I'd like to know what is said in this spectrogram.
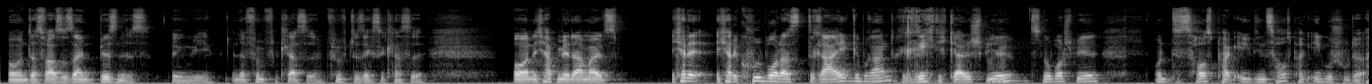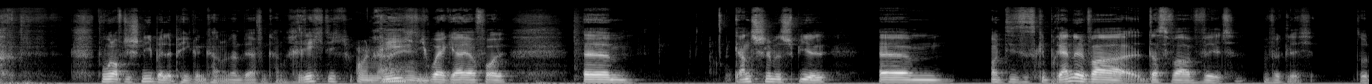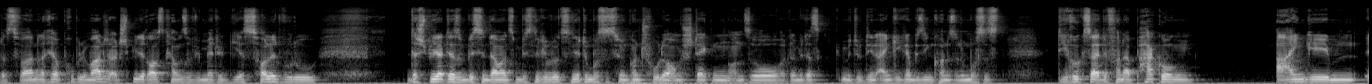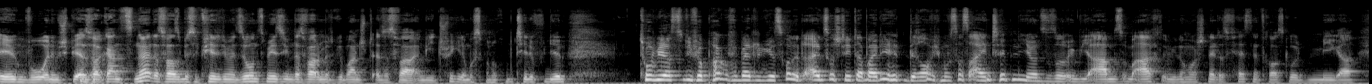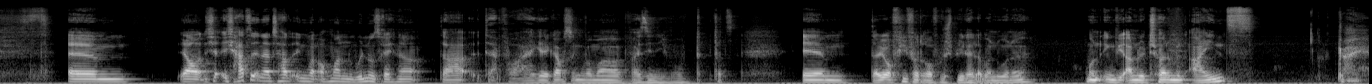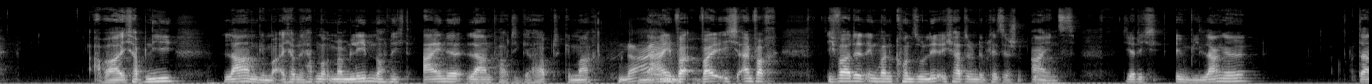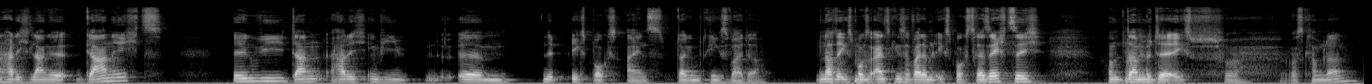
Und das war so sein Business irgendwie in der fünften Klasse, fünfte, sechste Klasse. Und ich habe mir damals, ich hatte, ich hatte Cool Borders 3 gebrannt, richtig geiles Spiel, Snowboard-Spiel. Und das Hauspark, den Hauspark Ego-Shooter, wo man auf die Schneebälle pinkeln kann und dann werfen kann. Richtig, Oh richtig wack, ja, ja, voll. Ähm, ganz schlimmes Spiel. Ähm, und dieses Gebrenne war, das war wild, wirklich. So, das war nachher problematisch, als Spiel rauskam, so wie Metal Gear Solid, wo du das Spiel hat ja so ein bisschen damals ein bisschen revolutioniert, du musstest den Controller umstecken und so, damit, das, damit du den einen Gegner besiegen konntest und du musstest die Rückseite von der Packung eingeben, irgendwo in dem Spiel. Also es war ganz, ne, das war so ein bisschen vierdimensionsmäßig und das war damit gebrannt, also das war irgendwie tricky, da musste man rumtelefonieren. Tobi, hast du die Verpackung von Metal Gear Solid 1? Was steht da bei dir hinten drauf? Ich muss das eintippen hier und so, so irgendwie abends um 8 irgendwie nochmal schnell das Festnetz rausgeholt. Mega. Ähm, ja, und ich, ich hatte in der Tat irgendwann auch mal einen Windows-Rechner, da, da, boah, da gab es irgendwann mal, weiß ich nicht, wo, was, ähm, da habe ich auch FIFA drauf gespielt halt, aber nur, ne? Und irgendwie Unreal Tournament 1. Geil. Aber ich habe nie LAN gemacht. Ich habe ich hab noch in meinem Leben noch nicht eine LAN-Party gehabt, gemacht. Nein. Nein, weil, weil ich einfach, ich war dann irgendwann konsoliert, ich hatte eine PlayStation 1. Die hatte ich irgendwie lange. Dann hatte ich lange gar nichts. Irgendwie, dann hatte ich irgendwie ähm, eine Xbox 1. Damit ging es weiter. Und nach der Xbox 1 ging es dann weiter mit Xbox 360. Und dann mit der X. Was kam dann?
